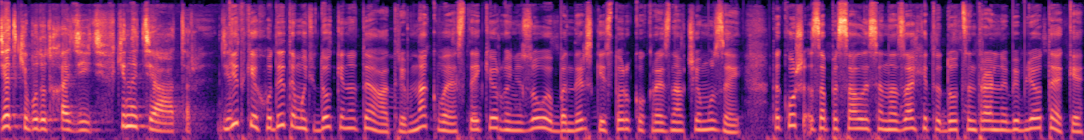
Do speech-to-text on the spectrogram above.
Детки будут ходить в кинотеатр. Дітки ходитимуть до кінотеатрів на квести, які організовує Бендерський історико-краєзнавчий музей. Також записалися на захід до центральної бібліотеки.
